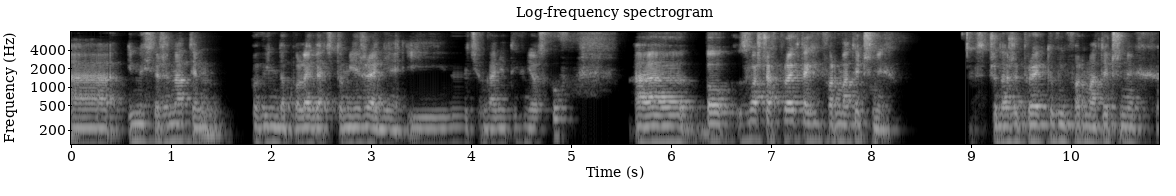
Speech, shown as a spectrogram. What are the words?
E, I myślę, że na tym powinno polegać to mierzenie i wyciąganie tych wniosków, bo zwłaszcza w projektach informatycznych, w sprzedaży projektów informatycznych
